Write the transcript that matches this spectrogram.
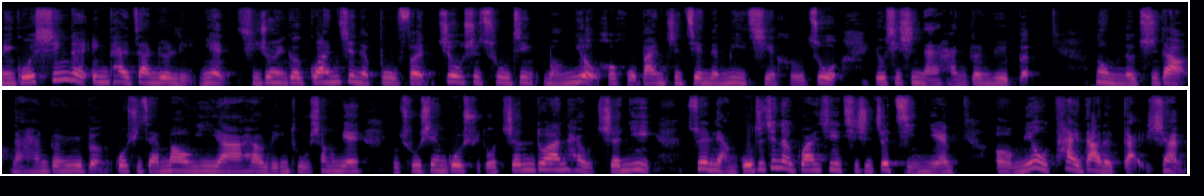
美国新的印太战略里面，其中一个关键的部分就是促进盟友和伙伴之间的密切合作，尤其是南韩跟日本。那我们都知道，南韩跟日本过去在贸易啊，还有领土上面有出现过许多争端，还有争议，所以两国之间的关系其实这几年呃没有太大的改善。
